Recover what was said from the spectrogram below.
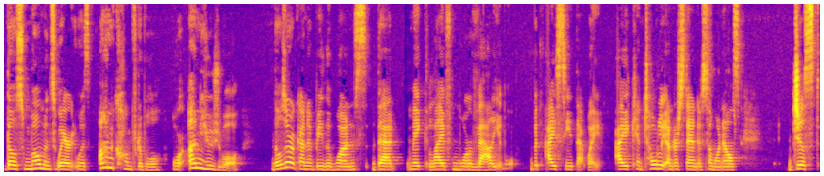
those moments where it was uncomfortable or unusual, those are going to be the ones that make life more valuable. But I see it that way. I can totally understand if someone else just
